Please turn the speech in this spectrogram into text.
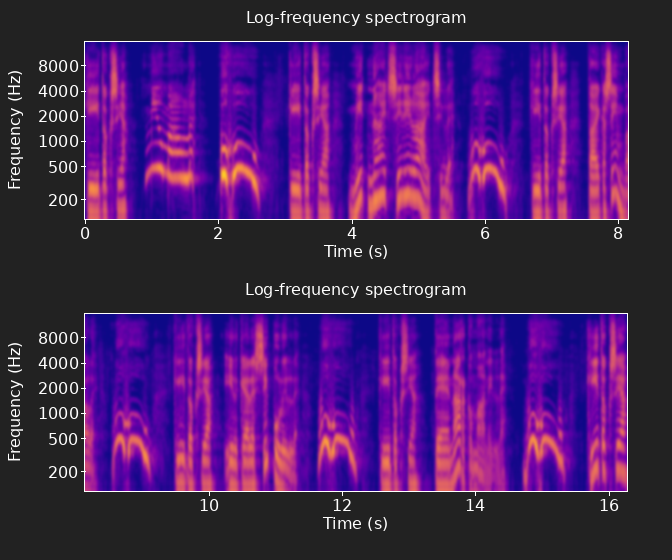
Kiitoksia Miumaulle. Wuhuu! Kiitoksia Midnight City Lightsille. Wuhuu! Kiitoksia Taika Simballe. Wuhuu! Kiitoksia Ilkeälle Sipulille. Wuhuu! Kiitoksia T-narkomaanille. Wuhuu! Kiitoksia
